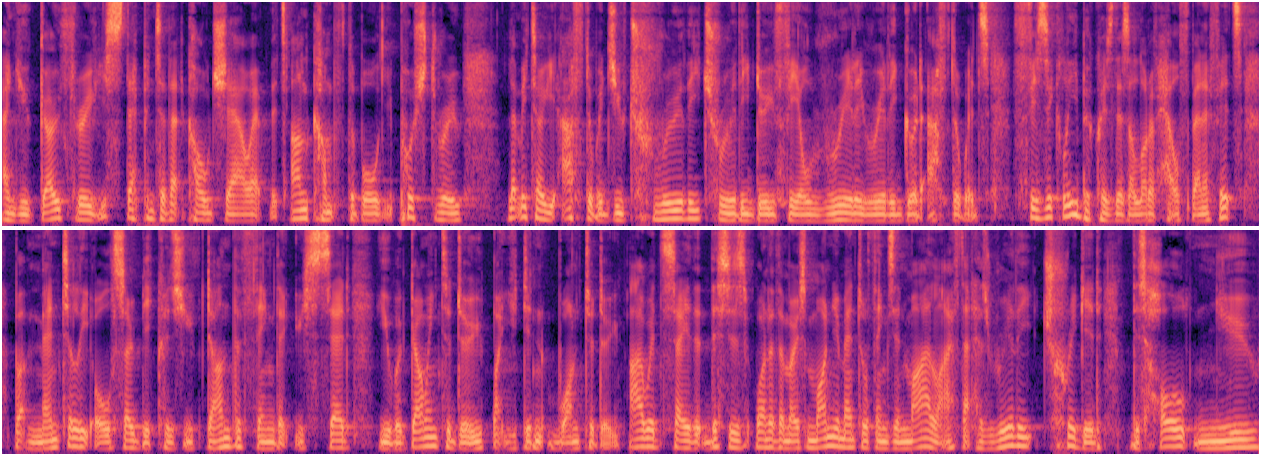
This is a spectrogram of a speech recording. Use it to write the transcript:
and you go through, you step into that cold shower, it's uncomfortable, you push through, let me tell you, afterwards, you truly, truly do feel really, really good afterwards. Physically, because there's a lot of health benefits, but mentally also because you've done the thing that you said you were going to do, but you didn't want to do. I would say that this is one of the most monumental things in my life that has really triggered this whole new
